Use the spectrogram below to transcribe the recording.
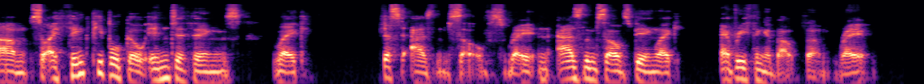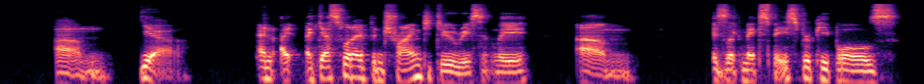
Um, so I think people go into things like just as themselves, right? And as themselves being like everything about them, right? Um, yeah. And I, I guess what I've been trying to do recently um, is like make space for people's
